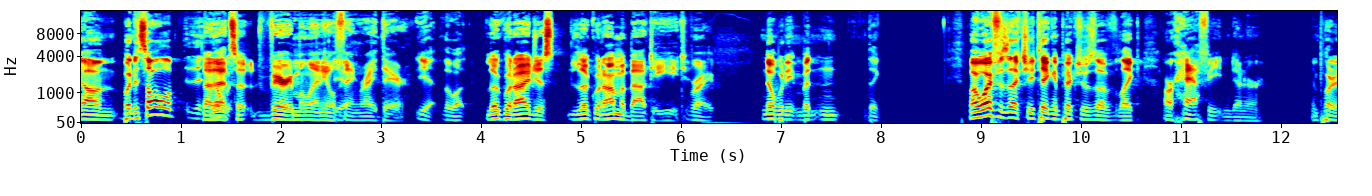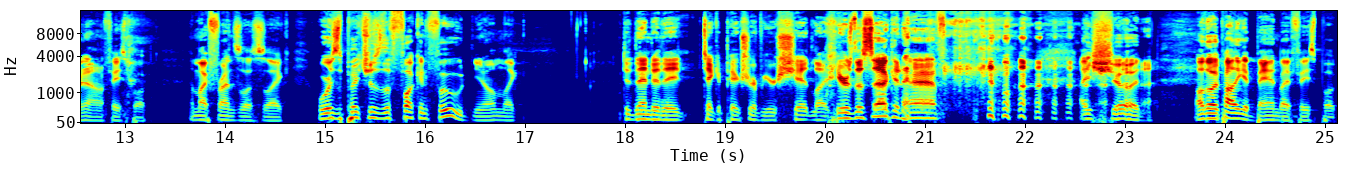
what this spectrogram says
Um, but it's all. No, that's a very millennial thing right there. yeah. The what? Look what I just look what I'm about to eat. Right. Nobody, but like, my wife is actually taking pictures of like our half-eaten dinner and putting it on Facebook. And my friends list is like, "Where's the pictures of the fucking food?" You know, I'm like, Did then do they take a picture of your shit like here's the second half? I should. Although I'd probably get banned by Facebook.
